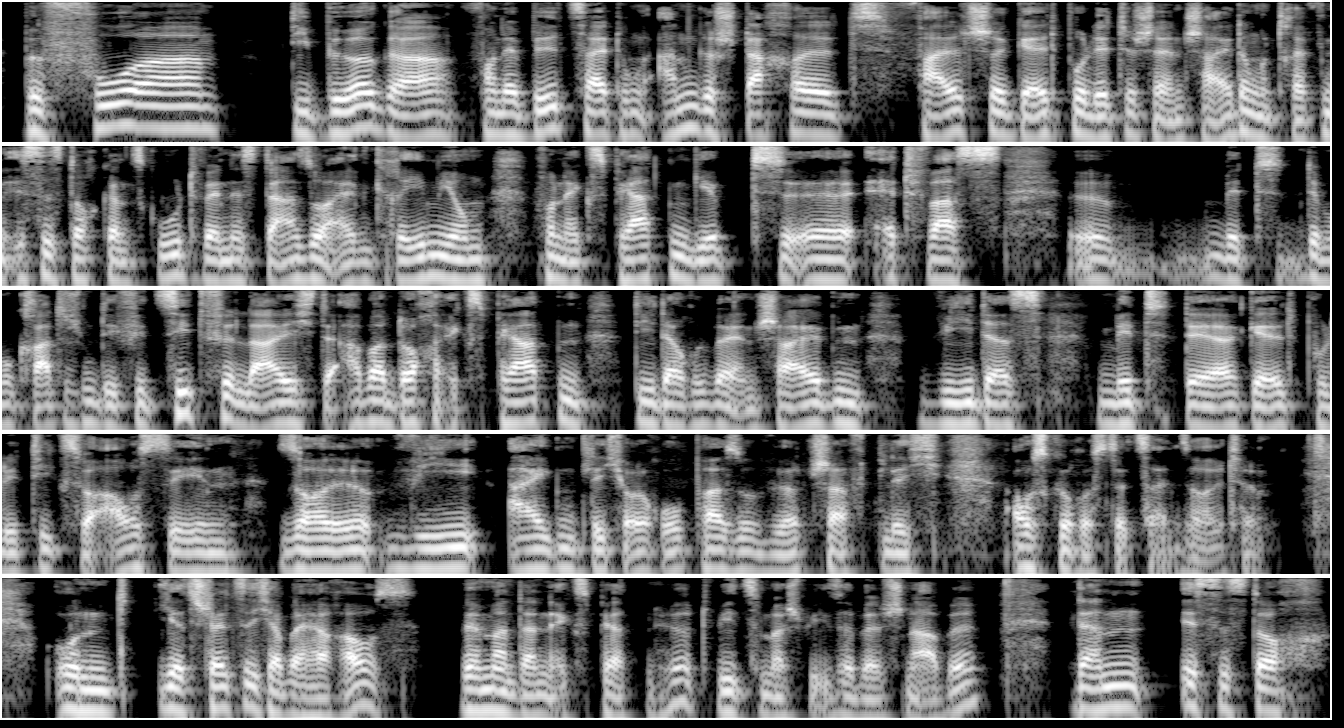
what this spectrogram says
bevor die Bürger von der Bildzeitung angestachelt falsche geldpolitische Entscheidungen treffen, ist es doch ganz gut, wenn es da so ein Gremium von Experten gibt, äh, etwas äh, mit demokratischem Defizit vielleicht, aber doch Experten, die darüber entscheiden, wie das mit der Geldpolitik so aussehen soll, wie eigentlich Europa so wirtschaftlich ausgerüstet sein sollte. Und jetzt stellt sich aber heraus, wenn man dann Experten hört, wie zum Beispiel Isabel Schnabel, dann ist es doch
